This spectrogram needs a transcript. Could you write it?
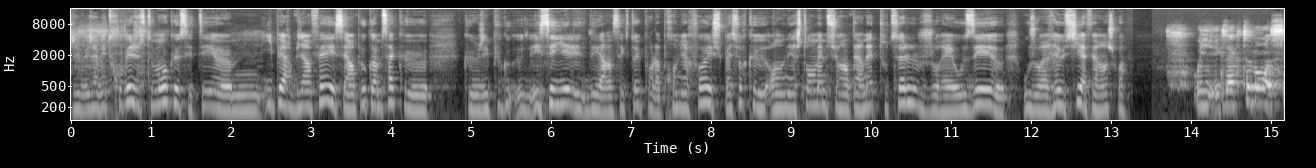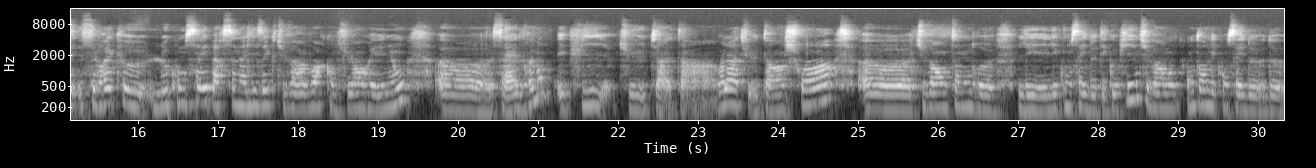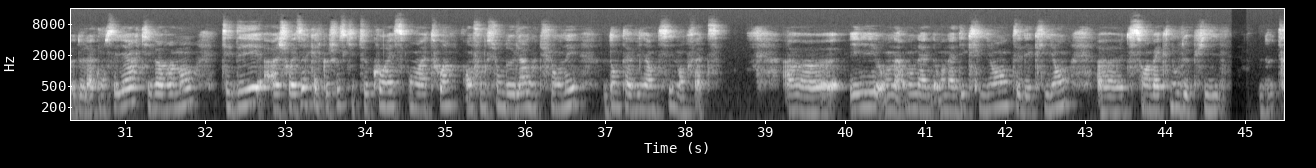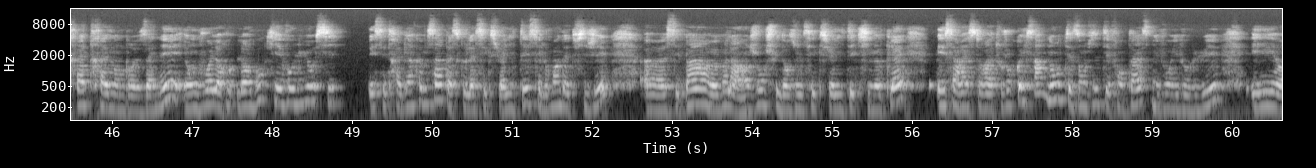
J'avais trouvé justement que c'était euh, hyper bien fait et c'est un peu comme ça que, que j'ai pu essayer les, un sextoy pour la première fois et je suis pas sûre qu'en achetant même sur internet toute seule, j'aurais osé euh, ou j'aurais réussi à faire un choix. Oui, exactement. C'est vrai que le conseil personnalisé que tu vas avoir quand tu es en réunion, euh, ça aide vraiment. Et puis, tu as, voilà, tu as un choix, euh, tu vas entendre les, conseils de tes copines, tu vas entendre les conseils de, de la conseillère qui va vraiment t'aider à choisir quelque chose qui te correspond à toi en fonction de là où tu en es dans ta vie intime, en fait. Euh, et on a, on, a, on a des clientes et des clients euh, qui sont avec nous depuis de très très nombreuses années et on voit leur, leur goût qui évolue aussi. Et c'est très bien comme ça parce que la sexualité c'est loin d'être figé. Euh, c'est pas voilà un jour je suis dans une sexualité qui me plaît et ça restera toujours comme ça. Non, tes envies, tes fantasmes ils vont évoluer et,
